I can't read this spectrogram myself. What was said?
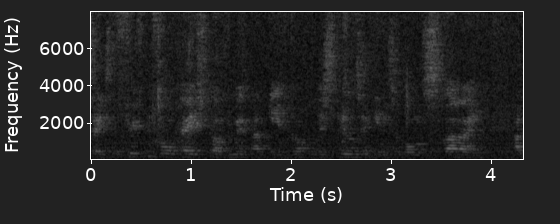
takes the 54-page document that you've got distills it into one slide. And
